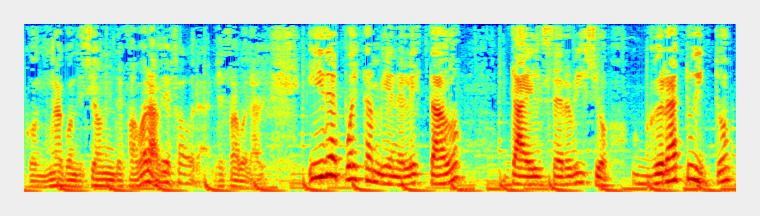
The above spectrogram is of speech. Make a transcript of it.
con una condición desfavorable. Desfavorable. desfavorable. Y después también el Estado da el servicio gratuito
